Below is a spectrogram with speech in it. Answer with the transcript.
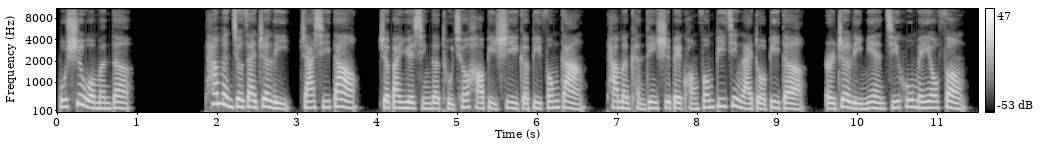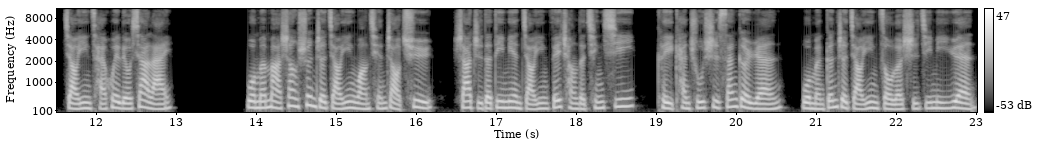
不是我们的。他们就在这里。扎西道：“这半月形的土丘好比是一个避风港，他们肯定是被狂风逼进来躲避的，而这里面几乎没有缝，脚印才会留下来。”我们马上顺着脚印往前找去，沙质的地面脚印非常的清晰，可以看出是三个人。我们跟着脚印走了十几米远，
